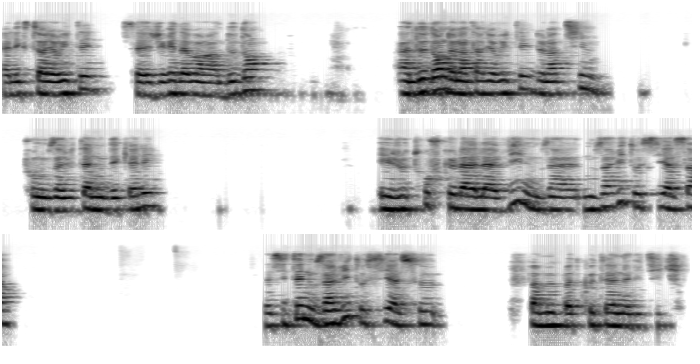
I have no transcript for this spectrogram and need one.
à l'extériorité. Il s'agirait d'avoir un dedans, un dedans de l'intériorité, de l'intime, pour nous inviter à nous décaler. Et je trouve que la, ville nous, invite aussi à ça. La cité nous invite aussi à ce fameux pas de côté analytique.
